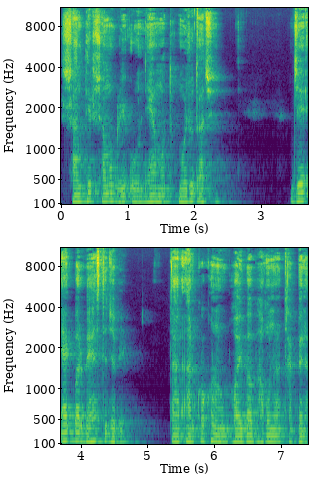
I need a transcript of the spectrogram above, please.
শান্তির সামগ্রী ও নিয়ামত মজুদ আছে। যে একবার বেহেস্তে যাবে, তার আর কখনো ভয় বা ভাবনা থাকবে না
